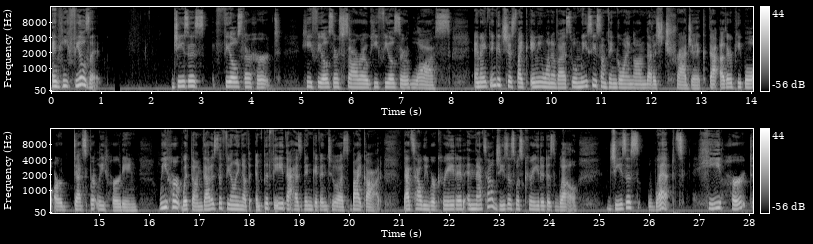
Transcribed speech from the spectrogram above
and he feels it. Jesus feels their hurt. He feels their sorrow. He feels their loss. And I think it's just like any one of us, when we see something going on that is tragic, that other people are desperately hurting, we hurt with them. That is the feeling of empathy that has been given to us by God. That's how we were created, and that's how Jesus was created as well. Jesus wept he hurt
